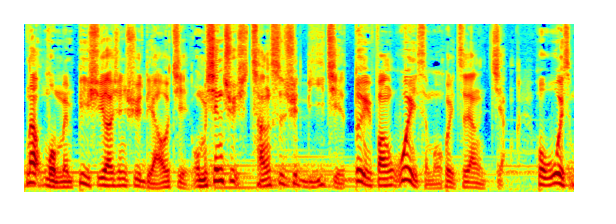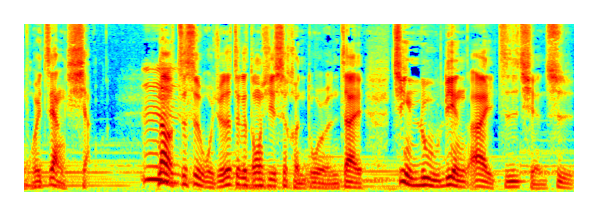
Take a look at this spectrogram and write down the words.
那我们必须要先去了解，我们先去尝试去理解对方为什么会这样讲，或为什么会这样想。那这是我觉得这个东西是很多人在进入恋爱之前是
